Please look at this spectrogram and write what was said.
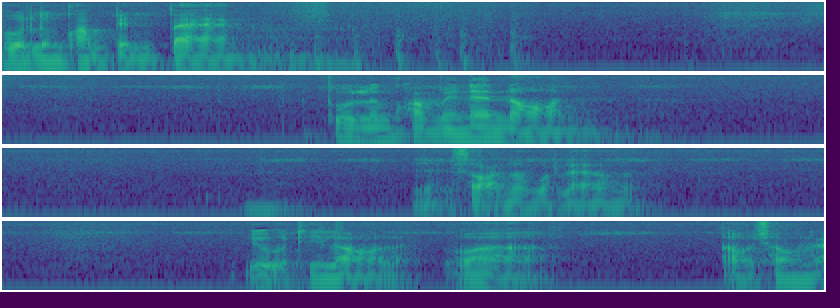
พูดเรื่องความเปลี่ยนแปลง พูดเรื่องความไม่แน่นอนเนี่ยสอนมาหมดแล้ว อยู่ที่เราละว่าเอาช่องไหน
